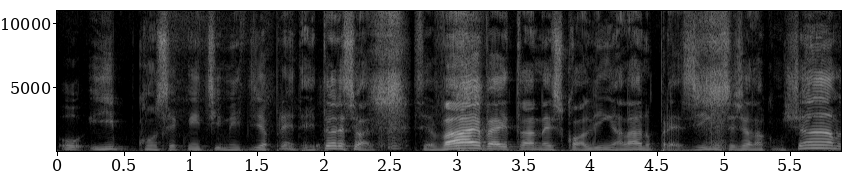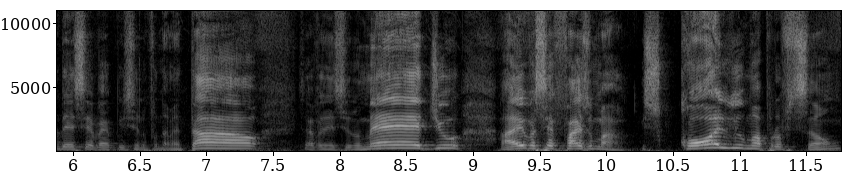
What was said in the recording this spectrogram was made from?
ou, e, consequentemente, de aprender. Então, era assim, olha, você vai, vai entrar na escolinha lá, no prezinho, seja lá como chama, daí você vai para o ensino fundamental, você vai fazer ensino médio, aí você faz uma, escolhe uma profissão,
